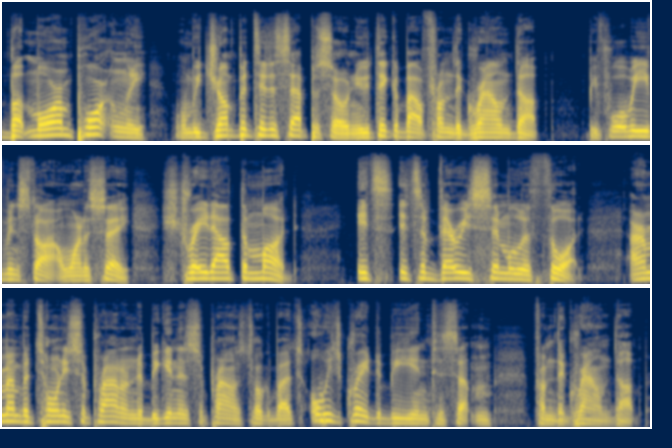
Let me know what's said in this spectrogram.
But more importantly, when we jump into this episode and you think about from the ground up, before we even start, I want to say straight out the mud. It's it's a very similar thought. I remember Tony Soprano in the beginning of Sopranos talk about it's always great to be into something from the ground up,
